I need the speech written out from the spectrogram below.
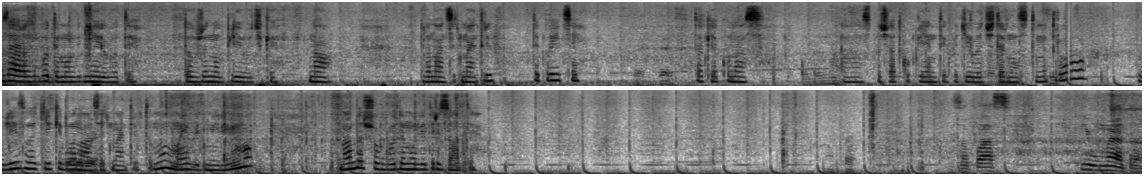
Зараз будемо відмірювати довжину плівочки на 12 метрів теплиці. Так як у нас е, спочатку клієнти хотіли 14 метрову, влізло тільки 12 метрів, тому ми відмірюємо. Надо, будемо відрізати. Запас пів метра.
